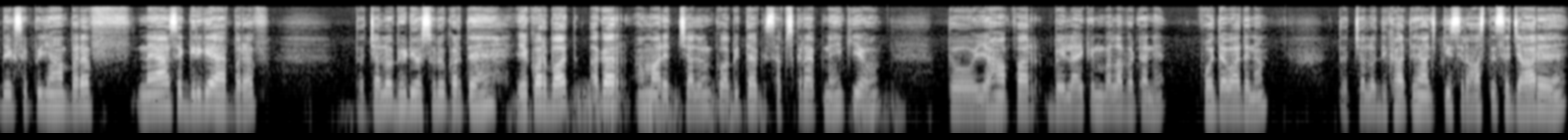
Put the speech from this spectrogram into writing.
देख सकते हो यहाँ बर्फ़, नया से गिर गया है बर्फ़। तो चलो वीडियो शुरू करते हैं। एक और बात, अगर हमारे चैनल को अभी तक सब्सक्राइब नहीं किया हो तो यहाँ पर बेल आइकन वाला बटन है, वो दबा देना। तो चलो दिखाते हैं आज किस रास्ते से जा रहे हैं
